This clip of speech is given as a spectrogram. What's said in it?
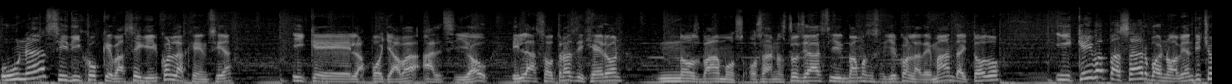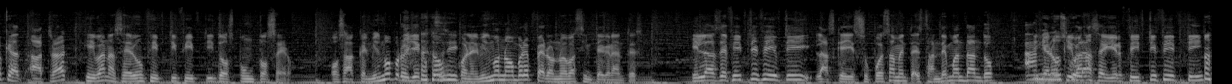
una sí dijo que va a seguir con la agencia y que la apoyaba al CEO. Y las otras dijeron, nos vamos. O sea, nosotros ya sí vamos a seguir con la demanda y todo. ¿Y qué iba a pasar? Bueno, habían dicho que a- Attract que iban a hacer un 50-50 2.0. O sea, que el mismo proyecto, Sí. con el mismo nombre, pero nuevas integrantes. Y las de 50-50, las que supuestamente están demandando, A dijeron que iban a seguir 50-50,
